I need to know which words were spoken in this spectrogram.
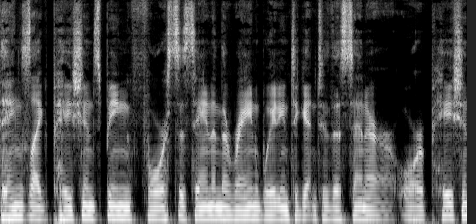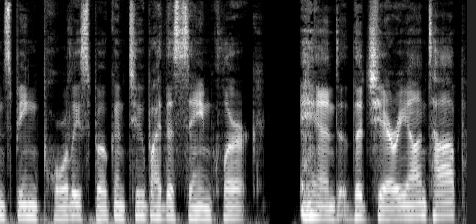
Things like patients being forced to stand in the rain waiting to get into the center, or patients being poorly spoken to by the same clerk. And the cherry on top?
